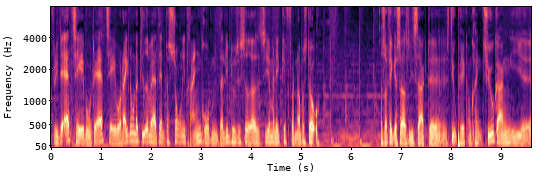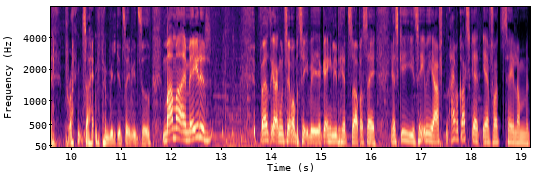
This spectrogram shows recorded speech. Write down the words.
Fordi det er et tabu, det er et tabu. Der er ikke nogen, der gider være den person i drengegruppen, der lige pludselig sidder og siger, at man ikke kan få den op at stå. Og så fik jeg så også lige sagt øh, stiv pik omkring 20 gange i øh, primetime familie-tv-tid. Mama, I made it! Første gang hun tændte mig på tv, jeg gav hende lidt heads up og sagde, jeg skal i tv i aften. Nej, hvor godt skat. Jeg får tale om et,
